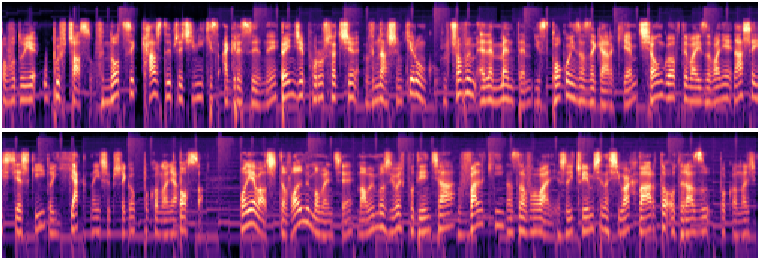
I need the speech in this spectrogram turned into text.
powoduje upływ czasu. W nocy każdy przeciwnik jest agresywny, będzie poruszać się w naszym kierunku. Kluczowym elementem jest pogoń za zegarkiem, ciągłe optymalizowanie naszej ścieżki do jak najszybszego pokonania bossa. Nossa. Ponieważ w dowolnym momencie mamy możliwość podjęcia walki na zawołanie. Jeżeli czujemy się na siłach, warto od razu pokonać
